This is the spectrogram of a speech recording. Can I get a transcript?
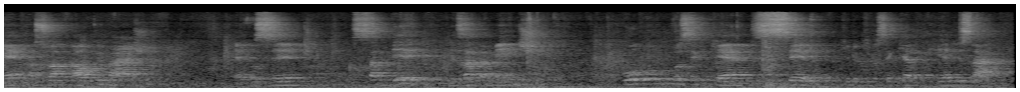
é a sua autoimagem. É você saber exatamente como você quer ser, aquilo que você quer realizar.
